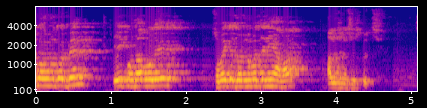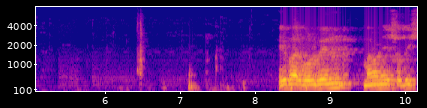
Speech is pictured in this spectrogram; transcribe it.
গ্রহণ করবেন। এই কথা বলে সবাইকে ধন্যবাদ জানিয়ে আমার আলোচনা শেষ করছি। এবার বলবেন মাননীয় সদস্য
